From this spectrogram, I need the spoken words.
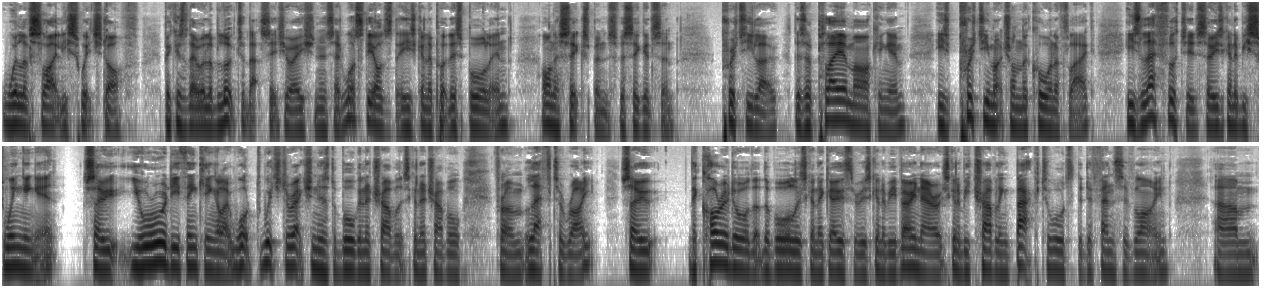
will have slightly switched off because they will have looked at that situation and said, "What's the odds that he's going to put this ball in on a sixpence for Sigurdsson?" Pretty low. There's a player marking him. He's pretty much on the corner flag. He's left-footed, so he's going to be swinging it. So you're already thinking like, what? Which direction is the ball going to travel? It's going to travel from left to right. So the corridor that the ball is going to go through is going to be very narrow. It's going to be traveling back towards the defensive line. Um,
